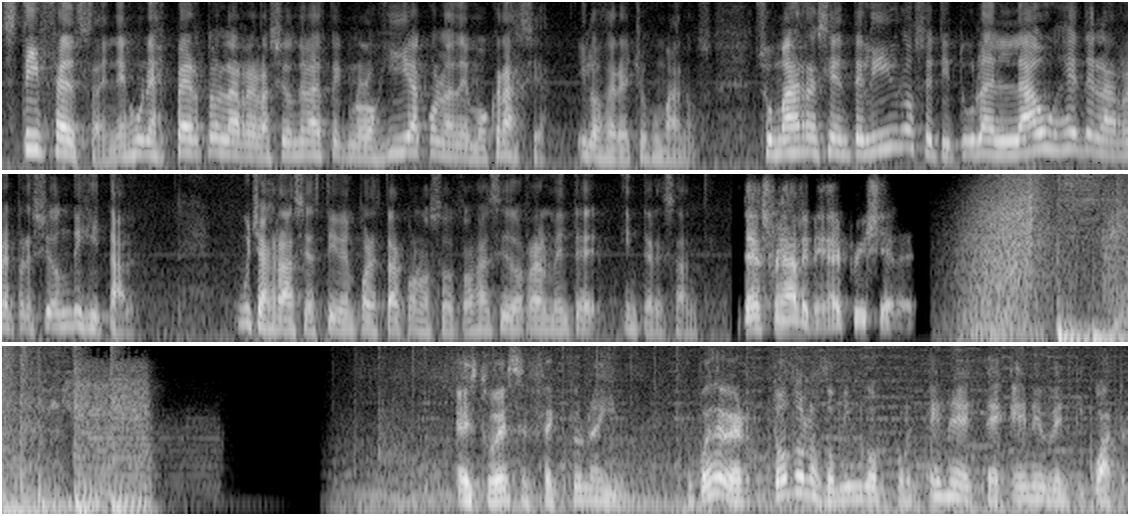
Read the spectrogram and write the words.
Steve Feldstein es un experto en la relación de la tecnología con la democracia y los derechos humanos. Su más reciente libro se titula El auge de la represión digital. Muchas gracias, Steven, por estar con nosotros. Ha sido realmente interesante. Thanks for having me. I appreciate it. Esto es Efecto Naim. Lo puede ver todos los domingos por NTN 24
